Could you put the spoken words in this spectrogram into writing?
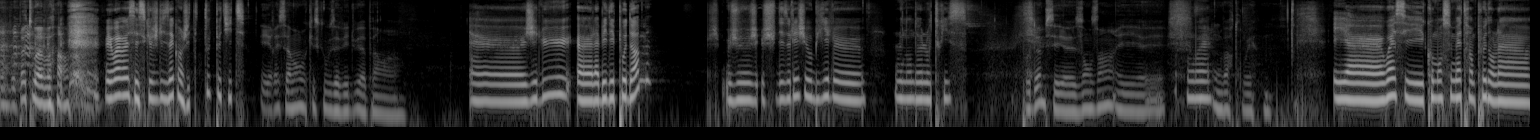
On peut pas tout avoir. hein. Mais ouais, ouais, c'est ce que je lisais quand j'étais toute petite. Et récemment, qu'est-ce que vous avez lu à part. euh, Euh, j'ai lu la BD d'homme. Je, je- je suis désolée, j'ai oublié le, le nom de l'autrice. Podum, c'est Zanzin et Ouais. on va retrouver. Et ouais, c'est comment se mettre un peu dans la,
